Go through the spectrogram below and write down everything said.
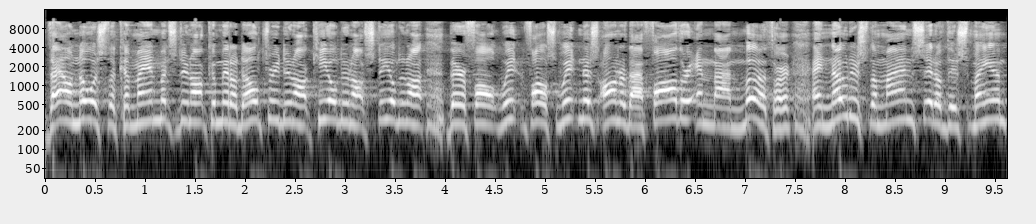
Thou knowest the commandments, do not commit adultery, do not kill, do not steal, do not bear false witness, honor thy father and thy mother. And notice the mindset of this man.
